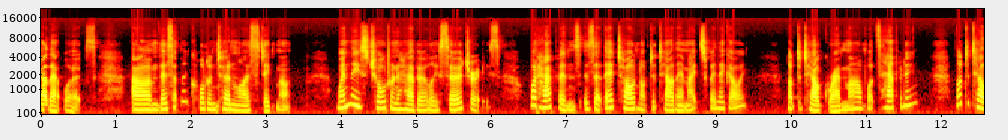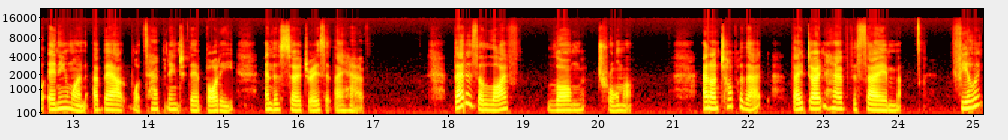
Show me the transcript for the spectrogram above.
how that works. Um, there's something called internalized stigma. When these children have early surgeries, what happens is that they're told not to tell their mates where they're going, not to tell grandma what's happening, not to tell anyone about what's happening to their body and the surgeries that they have. That is a lifelong trauma. And on top of that, they don't have the same feeling.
